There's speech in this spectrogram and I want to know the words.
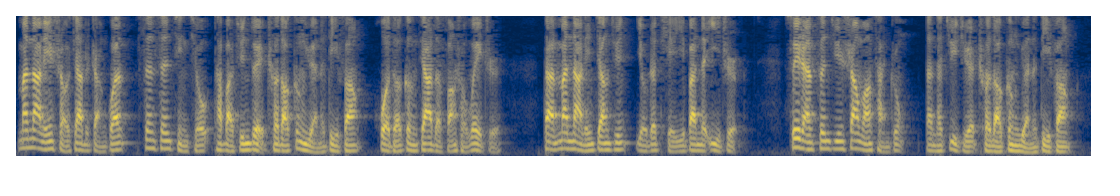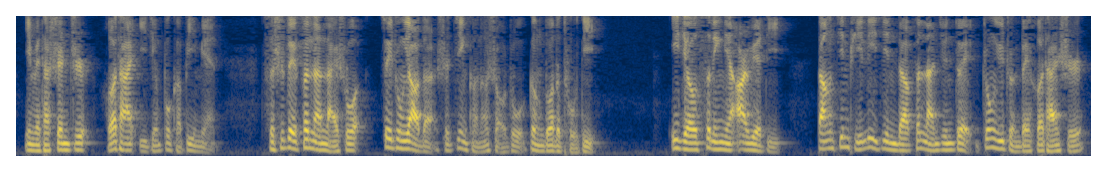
曼纳林手下的长官纷纷请求他把军队撤到更远的地方，获得更加的防守位置。但曼纳林将军有着铁一般的意志，虽然分军伤亡惨重，但他拒绝撤到更远的地方，因为他深知和谈已经不可避免。此时对芬兰来说，最重要的是尽可能守住更多的土地。一九四零年二月底，当筋疲力尽的芬兰军队终于准备和谈时，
